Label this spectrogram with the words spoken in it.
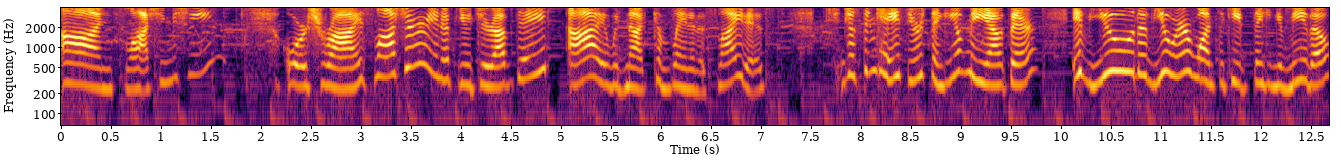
on Sloshing Machine, or Tri-Slosher in a future update, I would not complain in the slightest. Just in case you're thinking of me out there. If you, the viewer, want to keep thinking of me though,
